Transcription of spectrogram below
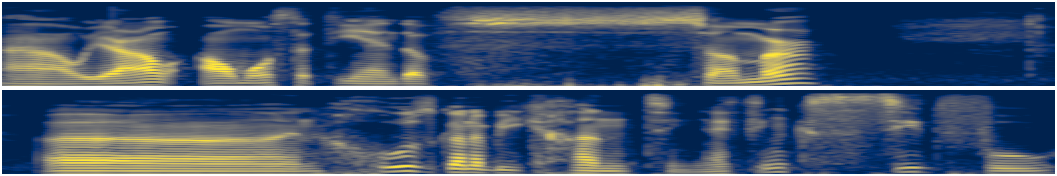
Uh, we are almost at the end of summer. Uh, and who's gonna be hunting? I think Sidfu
